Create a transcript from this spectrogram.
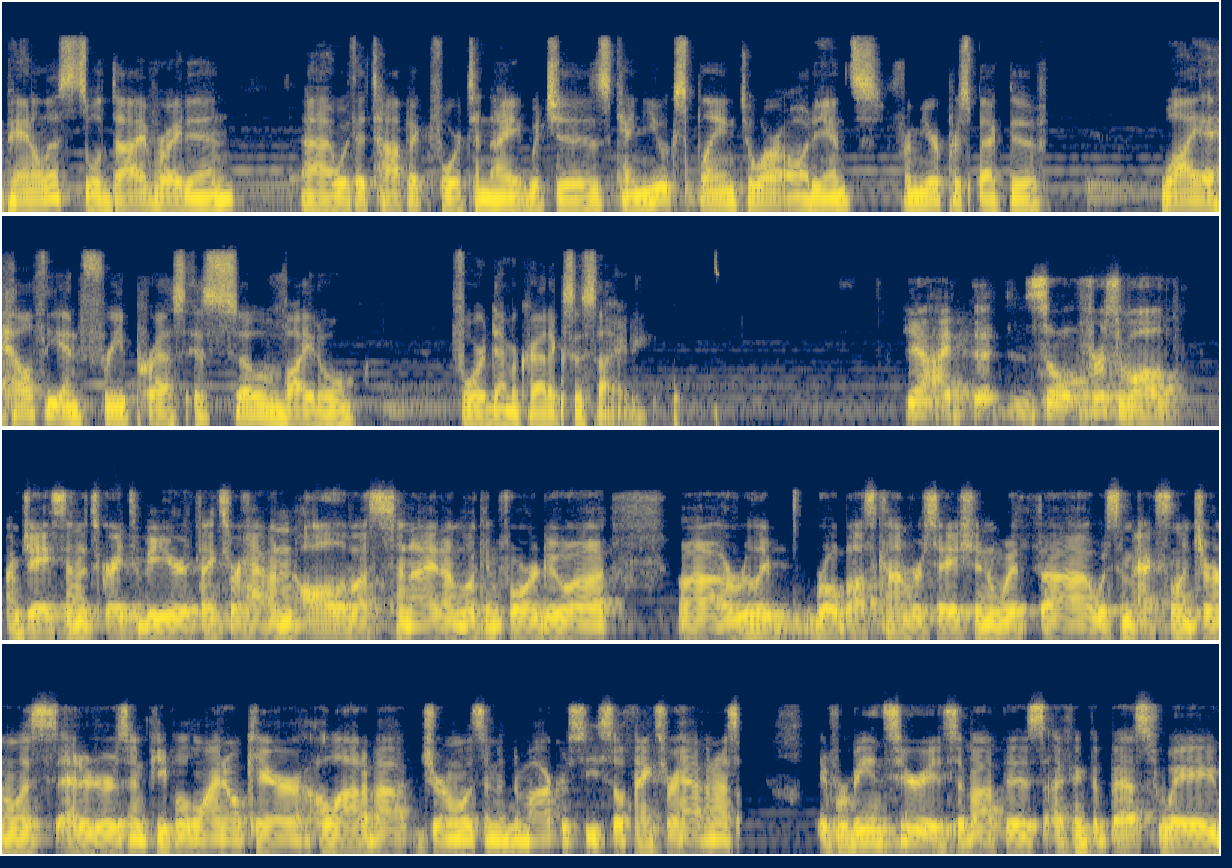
Panelists. We'll dive right in uh, with a topic for tonight, which is Can you explain to our audience, from your perspective, why a healthy and free press is so vital for a democratic society? Yeah, I, so first of all, I'm Jason. It's great to be here. Thanks for having all of us tonight. I'm looking forward to a, a really robust conversation with uh, with some excellent journalists, editors, and people who I know care a lot about journalism and democracy. So thanks for having us if we're being serious about this, I think the best way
